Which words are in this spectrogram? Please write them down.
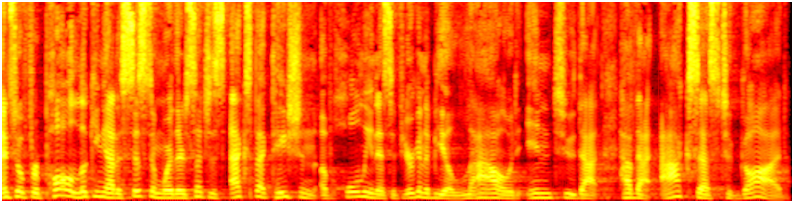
And so, for Paul, looking at a system where there's such this expectation of holiness, if you're going to be allowed into that, have that access to God,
